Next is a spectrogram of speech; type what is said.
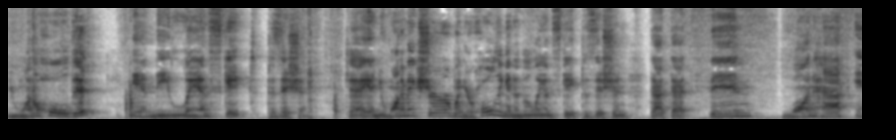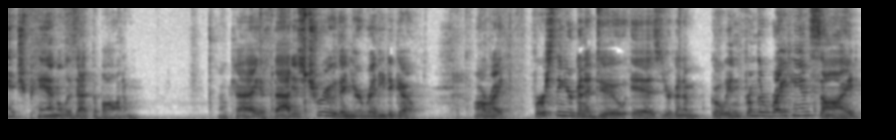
you want to hold it in the landscaped position. Okay, and you want to make sure when you're holding it in the landscape position that that thin one half inch panel is at the bottom. Okay, if that is true, then you're ready to go. All right, first thing you're gonna do is you're gonna go in from the right-hand side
